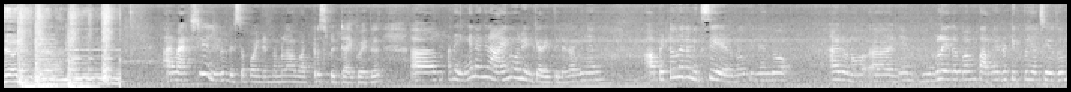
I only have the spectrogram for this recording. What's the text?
Tell you that I need. I'm actually little disappointed നമ്മൾ ആ വട്ടർ സ്പ്ലിറ്റ് ആയി പോയത്. അത് എങ്ങനെ അങ്ങനെ ആയെന്ന് പോലും എനിക്കറിയത്തില്ല. കാരണം ഞാൻ ആ പെട്ടെന്ന് തന്നെ മിക്സ് ചെയ്യായിരുന്നു. പിന്നെ എന്തോ ഐ ഡോ നോ ഞാൻ ഗൂഗിൾ ചെയ്തപ്പം പറഞ്ഞൊരു ടിപ്പ് ഞാൻ ചെയ്തതും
